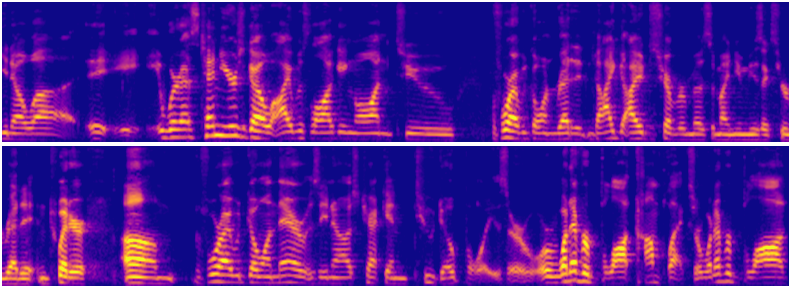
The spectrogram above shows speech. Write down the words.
you know, uh, it, it- whereas ten years ago I was logging on to before I would go on Reddit, and I, I discovered most of my new music through Reddit and Twitter. Um, before I would go on there, it was you know I was checking Two Dope Boys or or whatever blog complex or whatever blog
